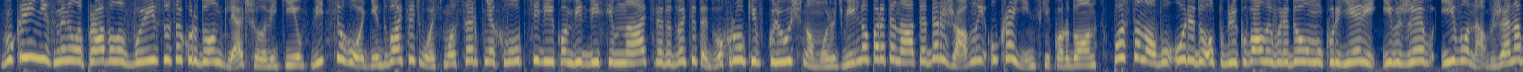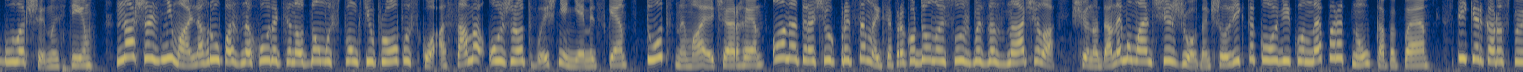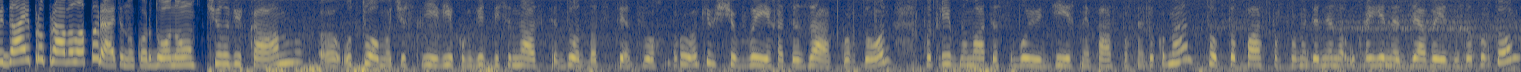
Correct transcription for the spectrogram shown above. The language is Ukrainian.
В Україні змінили правила виїзду за кордон для чоловіків. Від сьогодні, 28 серпня, хлопці віком від 18 до 22 років включно можуть вільно перетинати державний український кордон. Постанову уряду опублікували в урядовому кур'єрі, і вже в- і вона вже набула чинності. Наша знімальна група знаходиться на одному з пунктів пропуску, а саме Ужгород Вишні Нємецьке. Тут немає черги. Олена Тарачук, представниця прикордонної служби, зазначила, що на даний момент ще жоден чоловік такого віку не перетнув КПП. Спікерка розповідає про правила перетину кордону. Чоловікам, е, у тому числі віком від 18 до 22 років, щоб виїхати за кордон, потрібно мати з собою дійсний паспортний документ, тобто паспорт громадянина України для виїзду за кордон.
